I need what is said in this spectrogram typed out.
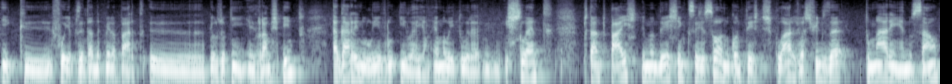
e que foi apresentado na primeira parte uh, pelo Joaquim Ramos Pinto, agarrem no livro e leiam. É uma leitura excelente. Portanto, pais, não deixem que seja só no contexto escolar os vossos filhos a tomarem a noção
